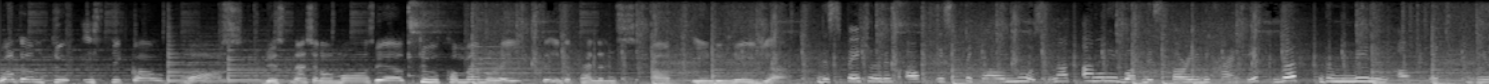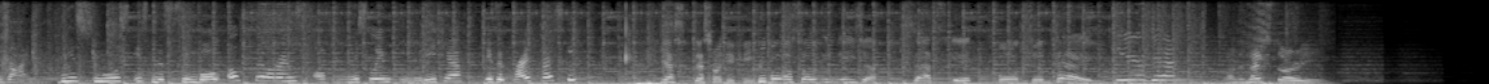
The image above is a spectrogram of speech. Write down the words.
Welcome to Istiqlal Mosque. This national mosque built to commemorate the independence of Indonesia. The specialness of Istiqlal Mosque not only about the story behind it, but the meaning of its design. This mosque is the symbol of tolerance of Muslim Indonesia. Is it right, Reski? Yes, that's right, Fifi. People of Southeast Asia, that's it for today. See you again On the next story.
